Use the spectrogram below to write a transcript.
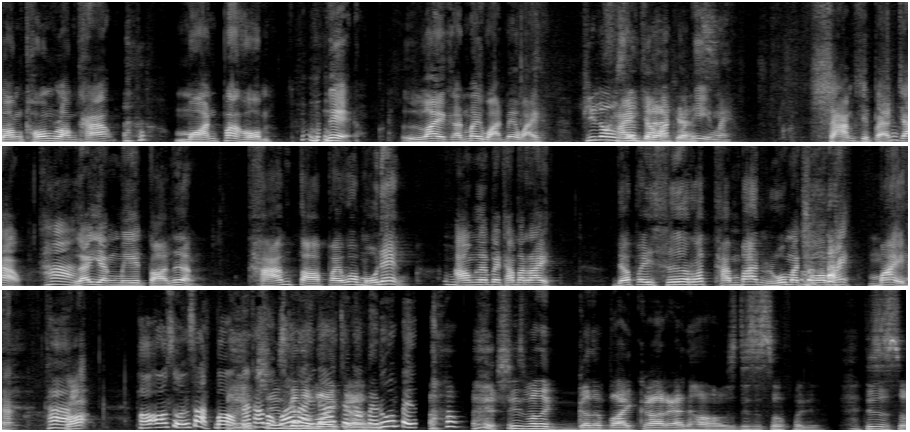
รองท้องรองเท้า หมอนผ้าห่มนี่ ไล่กันไม่หวาดไม่ไหว Pillows ใคร and จะฮอตกว่านี้อีก blankets. ไหมสามสิบแปดเจ้า ค่ะ และยังมีต่อเนื่อง ถามต่อไปว่าหมูเด้ง เอาเงินไปทำอะไร เดี๋ยวไปซื้อรถทำบ้านหรูมาโชว์ไหม ไม่ฮะ ค่ะ เพราะ พอสวนสัตว์บอกนะคะ She's บอกว่า gonna รายได้ buy จะ car. นำไปร่วมเป็น She's wanna gonna buy car and house. This is so funny. This is so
